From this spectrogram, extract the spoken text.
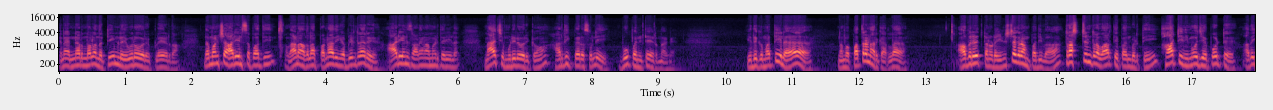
ஏன்னா என்ன இருந்தாலும் அந்த டீமில் இவரோ ஒரு பிளேயர் தான். இந்த மனுஷன் ஆடியன்ஸை பார்த்து வேணாம் அதெல்லாம் பண்ணாதீங்க அப்படின்றாரு. ஆடியன்ஸ் அடங்கின மாதிரி தெரியல. மேட்ச் முடிகிற வரைக்கும் ஹர்திக் பேரை சொல்லி பூ பண்ணிகிட்டே இருந்தாங்க. இதுக்கு மத்தியில் நம்ம பத்ரனா இருக்கார்ல அவர் தன்னோட இன்ஸ்டாகிராம் பதிவாக ட்ரஸ்ட்ன்ற வார்த்தையை பயன்படுத்தி ஹார்ட்டின் இமோஜியை போட்டு அதை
